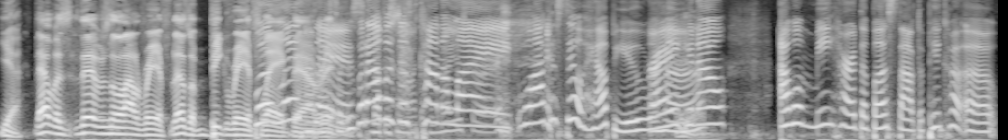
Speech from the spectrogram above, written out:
yeah, that was there was a lot of red. That was a big red But flag listen, there. Right. Right? but I was just kind of like, well, I can still help you, right? Uh-huh. You know, I will meet her at the bus stop to pick her up,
